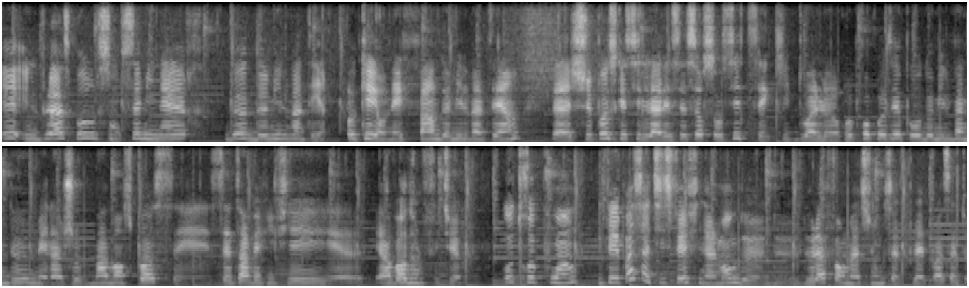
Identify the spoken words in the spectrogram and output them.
et une place pour son séminaire de 2021. Ok, on est fin 2021. Euh, je suppose que s'il l'a laissé sur son site, c'est qu'il doit le reproposer pour 2022, mais là je m'avance pas, c'est à vérifier euh, et, à voir dans le futur. Autre point, tu n'es pas satisfait finalement de, de, la formation, que ça te plaît pas, ça te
